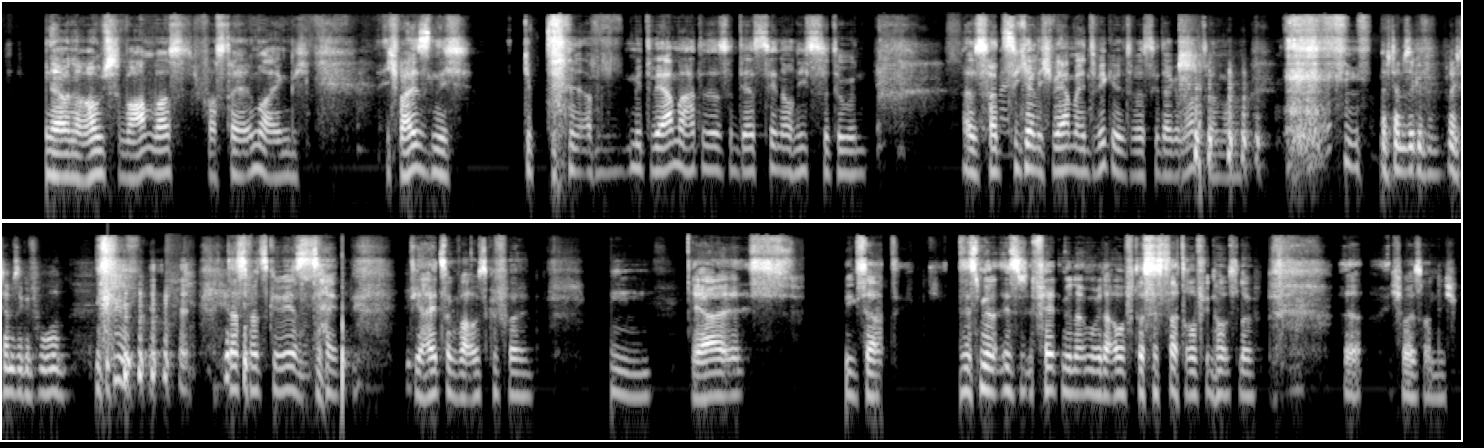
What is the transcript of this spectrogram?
Ja, und Raum warm war es fast ja immer eigentlich. Ich weiß es nicht. Gibt, mit Wärme hatte das in der Szene auch nichts zu tun. Also es hat sicherlich Wärme entwickelt, was sie da gemacht haben. vielleicht, haben sie vielleicht haben sie gefroren. das wird es gewesen sein. Die Heizung war ausgefallen. Hm. Ja, es, wie gesagt, es, ist mir, es fällt mir da immer wieder auf, dass es darauf hinausläuft. Ja, ich weiß auch nicht.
